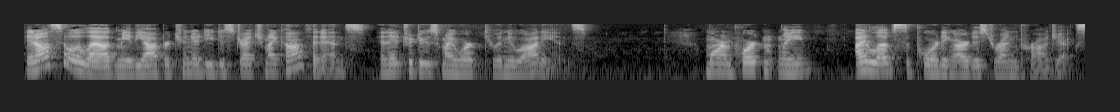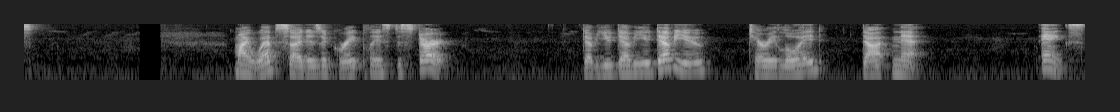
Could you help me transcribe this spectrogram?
It also allowed me the opportunity to stretch my confidence and introduce my work to a new audience. More importantly, I love supporting artist-run projects. My website is a great place to start. www.terrylloyd.net. Thanks.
